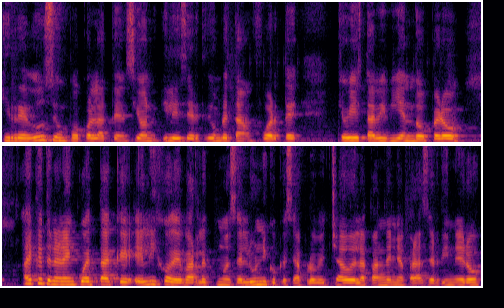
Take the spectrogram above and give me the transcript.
y reduce un poco la tensión y la incertidumbre tan fuerte que hoy está viviendo. Pero hay que tener en cuenta que el hijo de Bartlett no es el único que se ha aprovechado de la pandemia para hacer dinero.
